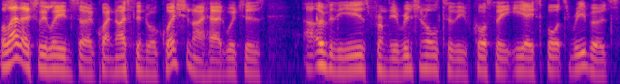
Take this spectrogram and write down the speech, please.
Well, that actually leads uh, quite nicely into a question I had, which is. Uh, over the years, from the original to the, of course, the EA Sports reboots,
